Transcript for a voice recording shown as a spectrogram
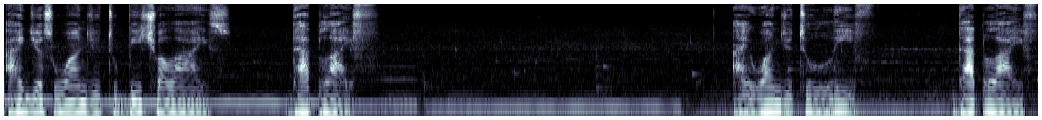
I just want you to visualize that life. I want you to live that life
